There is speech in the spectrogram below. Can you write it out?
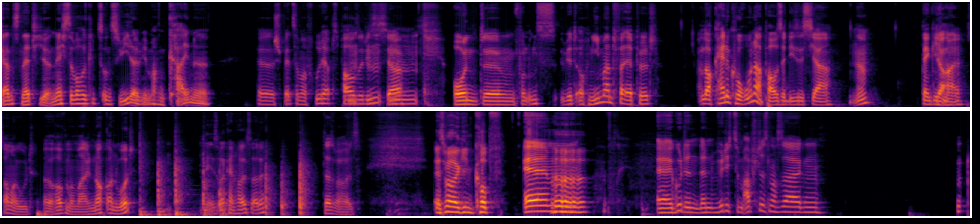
ganz nett hier. Nächste Woche gibt es uns wieder. Wir machen keine äh, Spätsommer Frühherbstpause Mm, dieses mm, Jahr. mm. Und ähm, von uns wird auch niemand veräppelt. Und auch keine Corona-Pause dieses Jahr, ne? Denke ich ja, mal. ist auch mal gut. Also hoffen wir mal. Knock on wood. Nee, es war kein Holz, warte. Das war Holz. Es war gegen den Kopf. Ähm, äh, gut, dann, dann würde ich zum Abschluss noch sagen,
